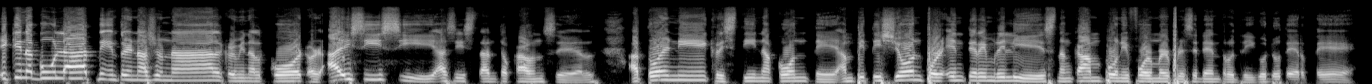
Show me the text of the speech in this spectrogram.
Ikinagulat ni International Criminal Court or ICC Assistant to Counsel, Attorney Christina Conte, ang petisyon for interim release ng kampo ni former President Rodrigo Duterte.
